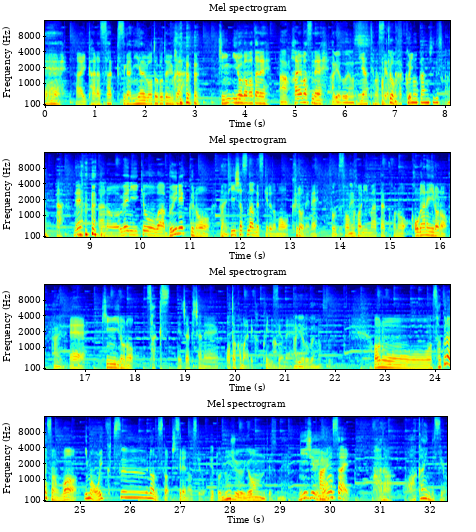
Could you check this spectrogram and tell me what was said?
ええ相変わらずサックスが似合う男というか 金色がまたねあ。映えますね。ありがとうございます。似合ってますよ。あ今日のかっこいい。服の感じですかね。あね。あの上に今日は V ネックの、T シャツなんですけれども黒でね。そうですね。そこにまたこの黄金色の、はい。ええ金色のサックスめちゃくちゃね男前でかっこいいんですよね。あありがとうございます。あのー、桜井さんは今おいくつなんですか？失礼なんですけど。えっと24ですね。24歳、まだお若いんですよ。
